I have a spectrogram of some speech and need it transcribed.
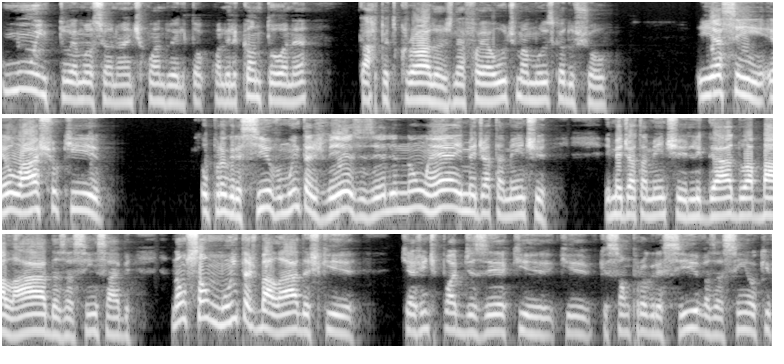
muito emocionante quando ele, quando ele cantou, né? Carpet Crawlers, né? Foi a última música do show. E assim, eu acho que o progressivo, muitas vezes, ele não é imediatamente imediatamente ligado a baladas, assim, sabe? Não são muitas baladas que, que a gente pode dizer que, que, que são progressivas, assim, ou que,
